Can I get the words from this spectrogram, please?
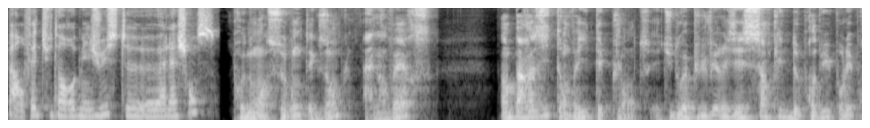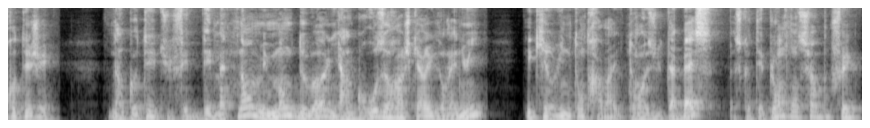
bah en fait tu t'en remets juste euh, à la chance. Prenons un second exemple, à l'inverse. Un parasite envahit tes plantes et tu dois pulvériser 5 litres de produits pour les protéger. D'un côté, tu le fais dès maintenant, mais manque de bol, il y a un gros orage qui arrive dans la nuit et qui ruine ton travail. Ton résultat baisse parce que tes plantes vont se faire bouffer.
